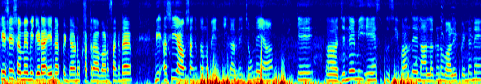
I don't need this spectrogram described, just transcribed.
ਕਿਸੇ ਸਮੇਂ ਵੀ ਜਿਹੜਾ ਇਹਨਾਂ ਪਿੰਡਾਂ ਨੂੰ ਖਤਰਾ ਬਣ ਸਕਦਾ ਹੈ। ਵੀ ਅਸੀਂ ਆਪ ਸੰਗਤਾਂ ਨੂੰ ਬੇਨਤੀ ਕਰਨੀ ਚਾਹੁੰਦੇ ਹਾਂ ਕਿ ਜਿੰਨੇ ਵੀ ਇਸ ਤੁਸੀਂ ਬੰਦ ਦੇ ਨਾਲ ਲੱਗਣ ਵਾਲੇ ਪਿੰਡ ਨੇ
